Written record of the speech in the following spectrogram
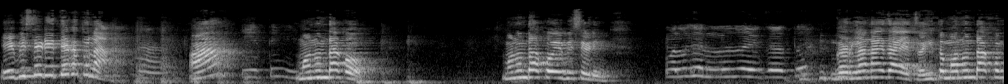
एबीसीडी येते का तुला? हा. आ? येते. म्हणून दाखव. म्हणून दाखव एबीसीडी. मला घरला जायचं होतं. घरला नाही जायचं. इथं म्हणून दाखव मी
